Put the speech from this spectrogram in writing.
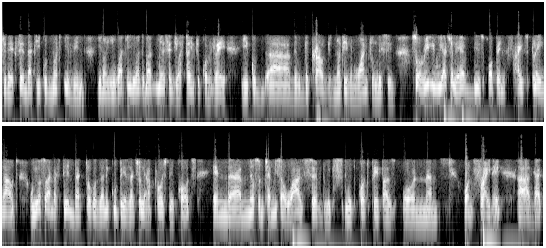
to the extent that he could not even, you know, he, what, he, what, what message he was trying to convey, he could, uh, the, the crowd did not even want to listen. So really, we actually have these open fights playing out. We also understand that Thokozani Khupe has actually approached the courts and um, Nelson Chamisa was served with with court papers on um, on Friday uh, that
